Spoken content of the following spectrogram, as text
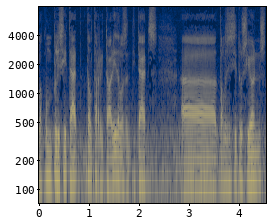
la complicitat del territori, de les entitats, eh, de les institucions,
